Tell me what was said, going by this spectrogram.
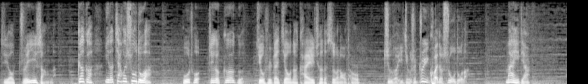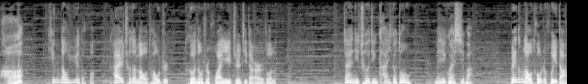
就要追上了。哥哥，你要加快速度啊！不错，这个哥哥就是在叫那开车的色老头。这已经是最快的速度了，慢一点。啊！听到月的话，开车的老头子可能是怀疑自己的耳朵了。在你车顶开一个洞，没关系吧？没等老头子回答，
